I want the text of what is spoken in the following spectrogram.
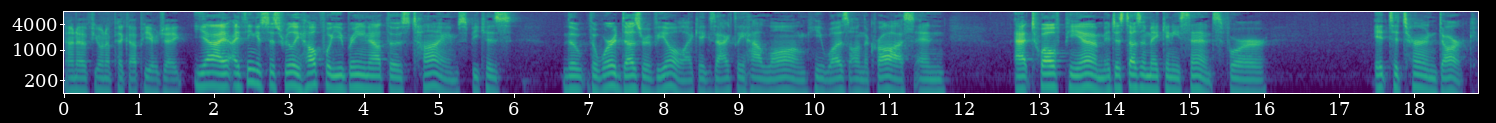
I don't know if you want to pick up here, Jake. Yeah, I, I think it's just really helpful you bringing out those times because the the word does reveal like exactly how long he was on the cross, and at 12 p.m. it just doesn't make any sense for it to turn dark.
